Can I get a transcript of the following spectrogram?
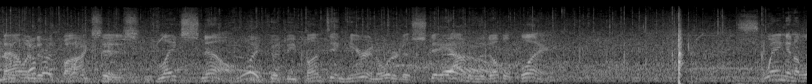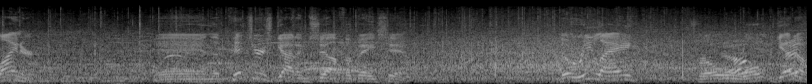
now into the box is Blake Snell. He could be bunting here in order to stay out of the double play. Swing and a liner. And the pitcher's got himself a base hit. The relay. Throw won't get him.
